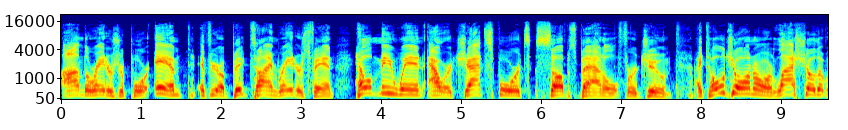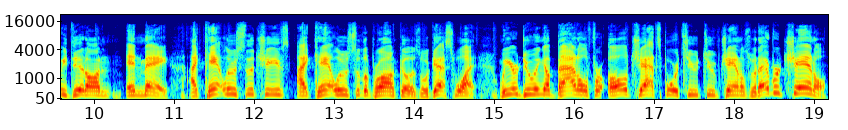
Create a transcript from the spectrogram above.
on the Raiders Report. And if you're a big time Raiders fan, help me win our Chat Sports subs battle for June. I told you on our last show that we did on in May, I can't lose to the Chiefs, I can't lose to the Broncos. Well, guess what? We are doing a battle for all Chat Sports YouTube channels. Whatever channel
